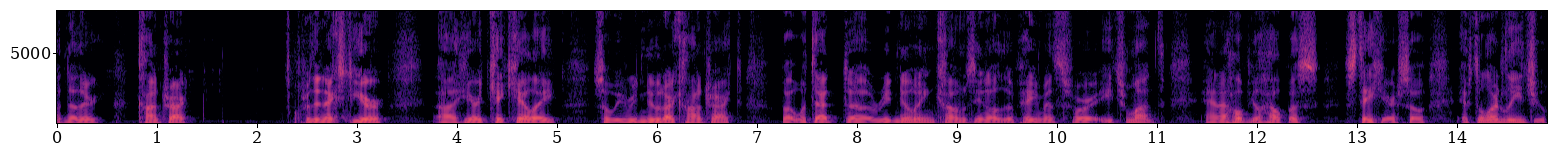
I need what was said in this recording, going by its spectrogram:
another contract for the next year uh, here at KKLA. So we renewed our contract, but with that uh, renewing comes, you know, the payments for each month. And I hope you'll help us stay here. So if the Lord leads you,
